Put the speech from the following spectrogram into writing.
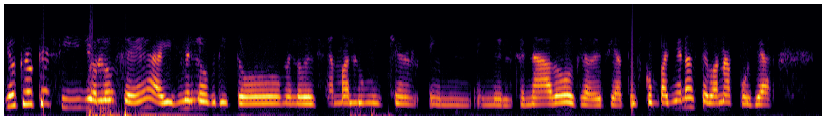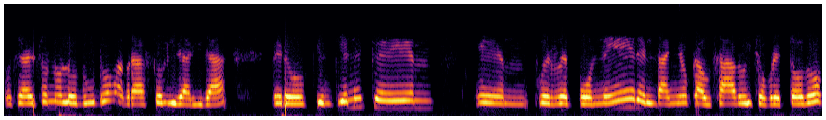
Yo creo que sí, yo lo sé. Ahí me lo gritó, me lo decía Malu Mitchell en, en el Senado. O sea, decía, tus compañeras te van a apoyar o sea, eso no lo dudo, habrá solidaridad, pero quien tiene que eh, pues reponer el daño causado y sobre todo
